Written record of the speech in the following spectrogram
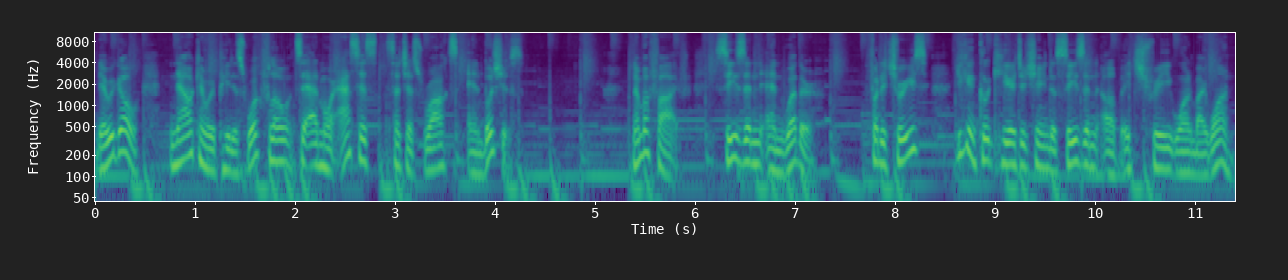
There we go. Now I can repeat this workflow to add more assets such as rocks and bushes. Number 5. Season and Weather For the trees, you can click here to change the season of each tree one by one.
